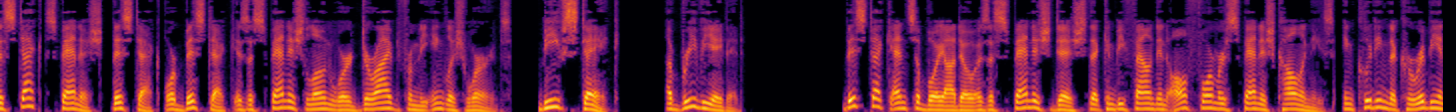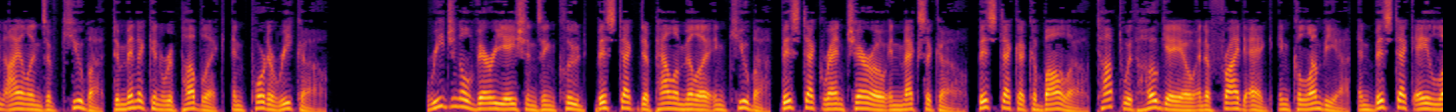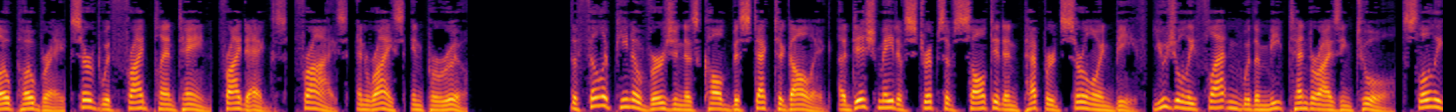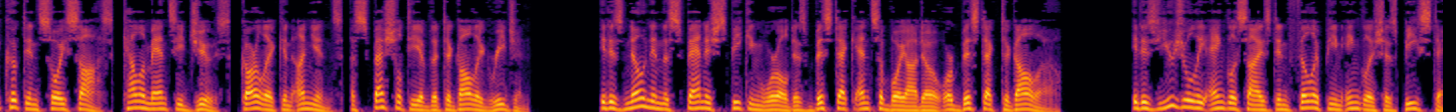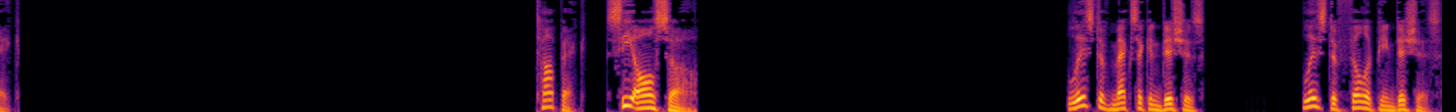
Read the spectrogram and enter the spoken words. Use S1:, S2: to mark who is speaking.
S1: Bistec Spanish, bistec or bistec is a Spanish loan word derived from the English words, beef steak, abbreviated. Bistec encebollado is a Spanish dish that can be found in all former Spanish colonies, including the Caribbean islands of Cuba, Dominican Republic, and Puerto Rico. Regional variations include, bistec de palomilla in Cuba, bistec ranchero in Mexico, bistec a caballo topped with hogao and a fried egg in Colombia, and bistec a lo pobre served with fried plantain, fried eggs, fries, and rice in Peru. The Filipino version is called bistec Tagalog, a dish made of strips of salted and peppered sirloin beef, usually flattened with a meat tenderizing tool, slowly cooked in soy sauce, calamansi juice, garlic and onions, a specialty of the Tagalog region. It is known in the Spanish-speaking world as bistec encebollado or bistec tagalo. It is usually anglicized in Philippine English as beefsteak. See also List of Mexican dishes List of Philippine dishes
